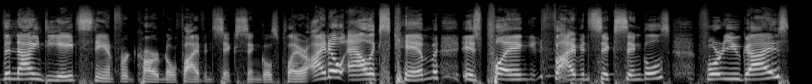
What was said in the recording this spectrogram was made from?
the 98 Stanford Cardinal 5 and 6 singles player. I know Alex Kim is playing 5 and 6 singles for you guys.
